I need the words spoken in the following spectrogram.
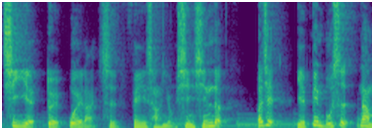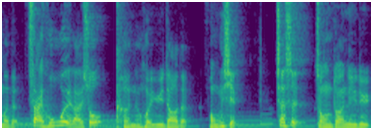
企业对未来是非常有信心的，而且也并不是那么的在乎未来说可能会遇到的风险，像是终端利率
